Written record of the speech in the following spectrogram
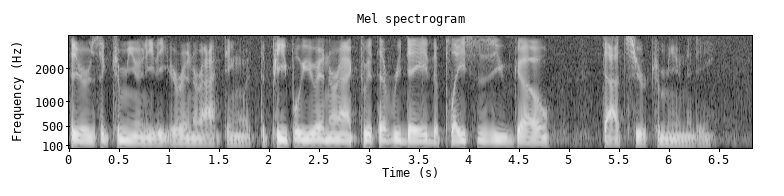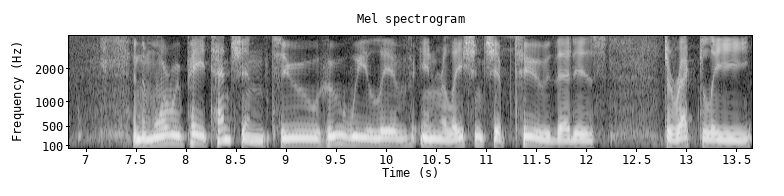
there's a community that you're interacting with. The people you interact with every day, the places you go, that's your community. And the more we pay attention to who we live in relationship to that is directly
